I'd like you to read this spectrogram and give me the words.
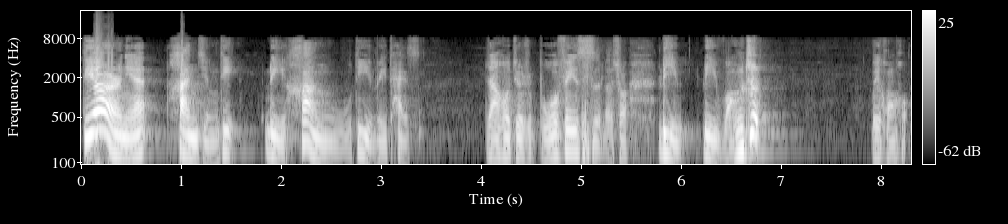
第二年，汉景帝立汉武帝为太子。然后就是伯妃死了，说立立王志为皇后，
